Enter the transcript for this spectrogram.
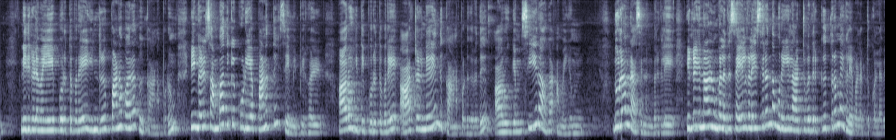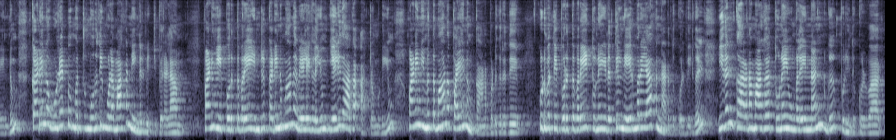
நிதி நிலைமையை பொறுத்தவரை இன்று பண வரவு காணப்படும். நீங்கள் சம்பாதிக்கக்கூடிய பணத்தை சேமிப்பீர்கள். ஆரோக்கியத்தை பொறுத்தவரை ஆற்றல் நிறைந்து காணப்படுகிறது. ஆரோக்கியம் சீராக அமையும். துலாம் ராசி நண்பர்களே இன்றைய நாள் உங்களது செயல்களை சிறந்த முறையில் ஆற்றுவதற்கு திறமைகளை வளர்த்து கொள்ள வேண்டும். கடின உழைப்பு மற்றும் உறுதி மூலமாக நீங்கள் வெற்றி பெறலாம். பணியை பொறுத்தவரை இன்று கடினமான வேலைகளையும் எளிதாக ஆற்ற முடியும். பணி நிமித்தமான பயணம் காணப்படுகிறது. குடும்பத்தை பொறுத்தவரை துணையிடத்தில் நேர்மறையாக நடந்து கொள்வீர்கள். இதன் காரணமாக துணை உங்களை நன்கு புரிந்து கொள்வார்.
